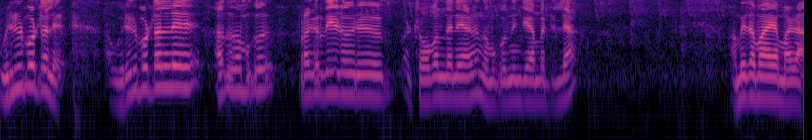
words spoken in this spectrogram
ഉരുൾപൊട്ടൽ ഉരുൾപൊട്ടലിൽ അത് നമുക്ക് പ്രകൃതിയുടെ ഒരു ക്ഷോഭം തന്നെയാണ്. നമുക്കൊന്നും ചെയ്യാൻ പറ്റില്ല. അമിതമായ മഴ.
